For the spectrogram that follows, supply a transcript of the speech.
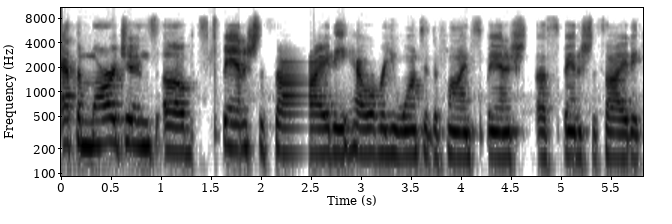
at the margins of Spanish society, however you want to define Spanish uh, Spanish society.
